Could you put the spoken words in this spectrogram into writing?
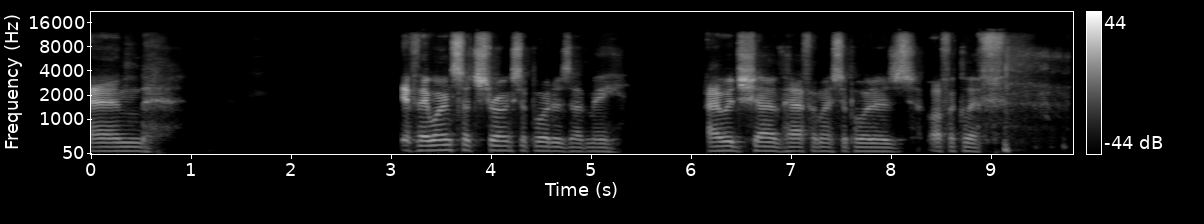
And if they weren't such strong supporters of me, I would shove half of my supporters off a cliff.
